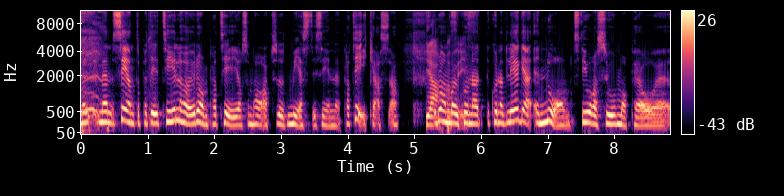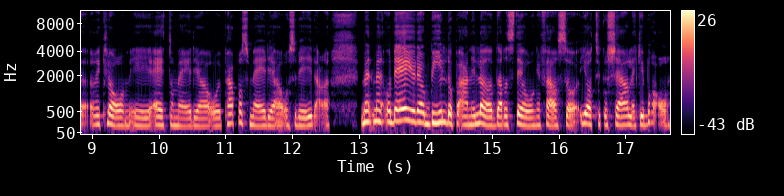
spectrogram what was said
Men, men Centerpartiet tillhör ju de partier som har absolut mest i sin partikassa. Ja, och de precis. har ju kunnat, kunnat lägga enormt stora summor på eh, reklam i etermedia och i pappersmedia och så vidare. Men, men, och det är ju då bilder på Annie Lööf där det står ungefär så, jag tycker kärlek är bra.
